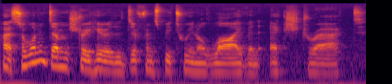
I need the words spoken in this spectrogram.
Hi, so I want to demonstrate here the difference between a live and extract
